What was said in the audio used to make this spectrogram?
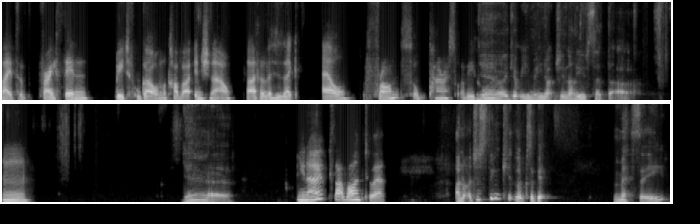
Like it's a very thin, beautiful girl on the cover in Chanel. Like I feel this is like Elle France or Paris, whatever you call it. Yeah, I get what you mean. Actually, now you've said that, Mm, yeah, you know, it's that vibe to it. and I just think it looks a bit messy.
